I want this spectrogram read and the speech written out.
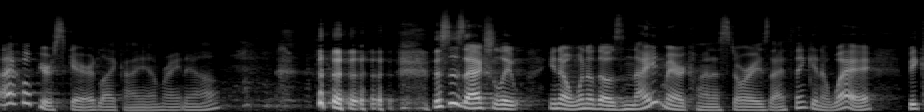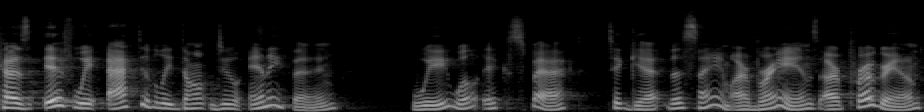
I hope you're scared like I am right now. this is actually, you know, one of those nightmare kind of stories, I think, in a way, because if we actively don't do anything, we will expect to get the same. Our brains are programmed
